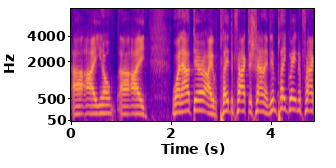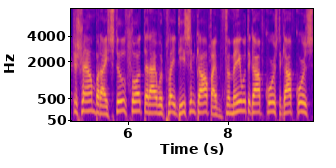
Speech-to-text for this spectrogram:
Uh, I, you know, uh, I Went out there. I played the practice round. I didn't play great in the practice round, but I still thought that I would play decent golf. I'm familiar with the golf course. The golf course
